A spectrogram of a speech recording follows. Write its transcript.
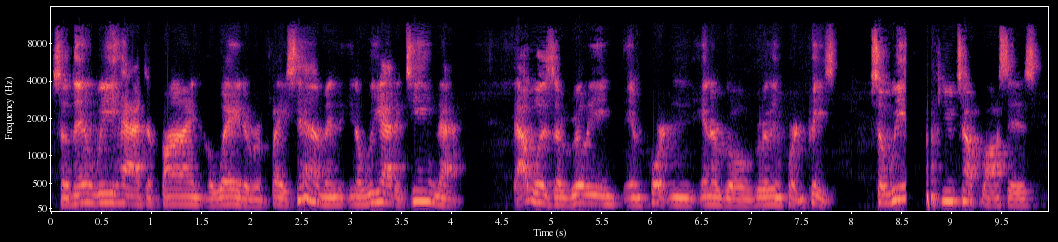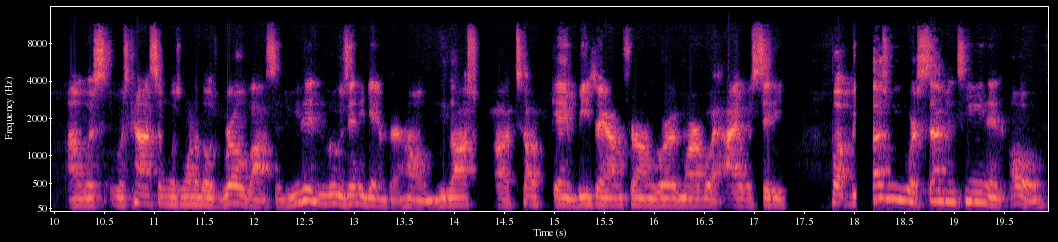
So then we had to find a way to replace him, and you know we had a team that that was a really important integral, really important piece. So we had a few tough losses. Uh, Wisconsin was one of those road losses. We didn't lose any games at home. We lost a tough game, BJ Armstrong, Roy Marble at Iowa City. But because we were 17 and 0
